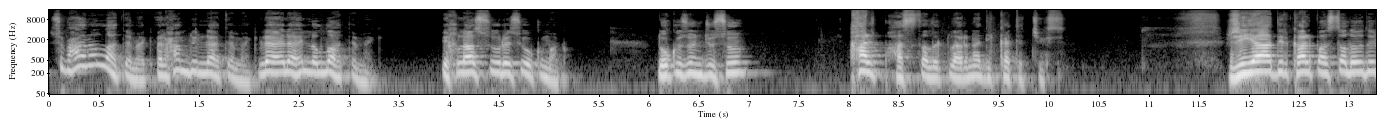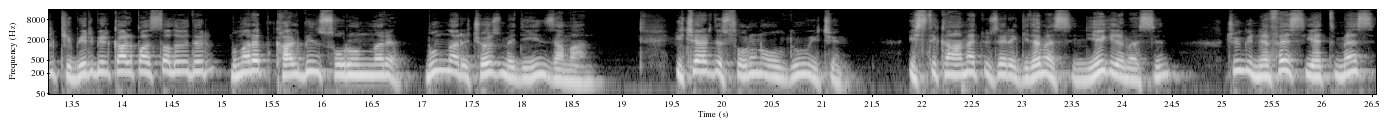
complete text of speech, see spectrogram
Subhanallah demek, elhamdülillah demek, la ilahe illallah demek. İhlas suresi okumak. Dokuzuncusu, kalp hastalıklarına dikkat edeceksin. Riya bir kalp hastalığıdır, kibir bir kalp hastalığıdır. Bunlar hep kalbin sorunları. Bunları çözmediğin zaman, içeride sorun olduğu için istikamet üzere gidemezsin. Niye gidemezsin? Çünkü nefes yetmez,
